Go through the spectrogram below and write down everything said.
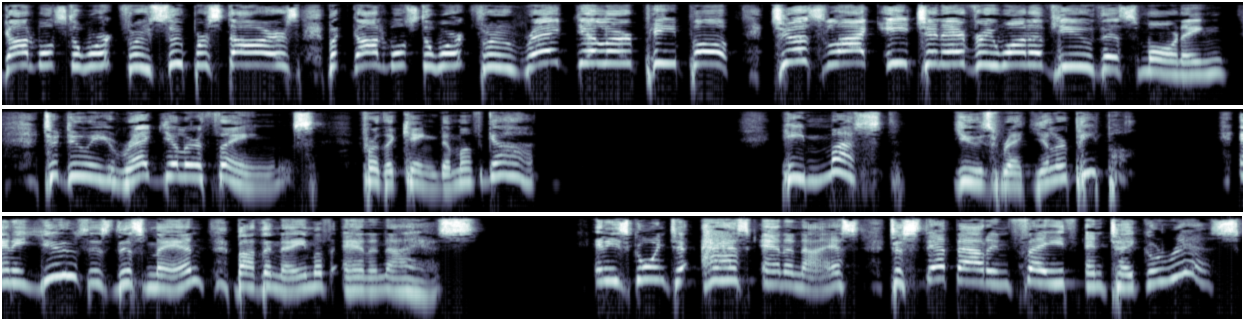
God wants to work through superstars, but God wants to work through regular people just like each and every one of you this morning to do irregular things for the kingdom of God. He must use regular people. And he uses this man by the name of Ananias. And he's going to ask Ananias to step out in faith and take a risk.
